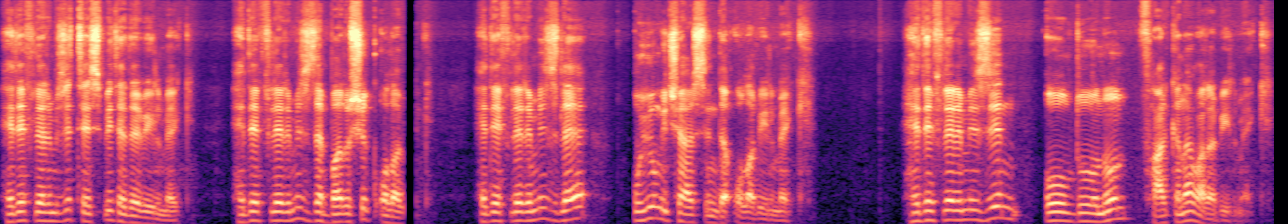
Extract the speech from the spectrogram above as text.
hedeflerimizi tespit edebilmek, hedeflerimizle barışık olabilmek, hedeflerimizle uyum içerisinde olabilmek, hedeflerimizin olduğunun farkına varabilmek.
